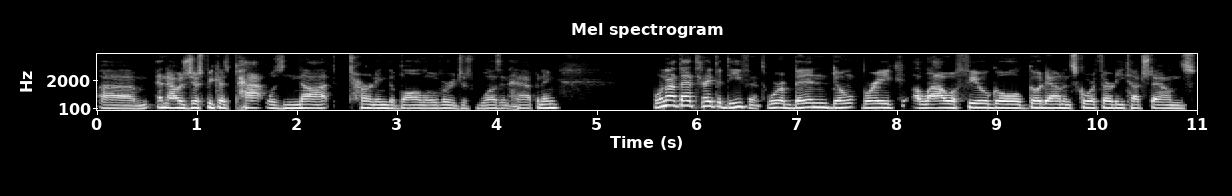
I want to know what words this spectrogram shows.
Um, and that was just because Pat was not turning the ball over. It just wasn't happening. We're not that type of defense. We're a bend, don't break, allow a field goal, go down and score 30 touchdowns.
